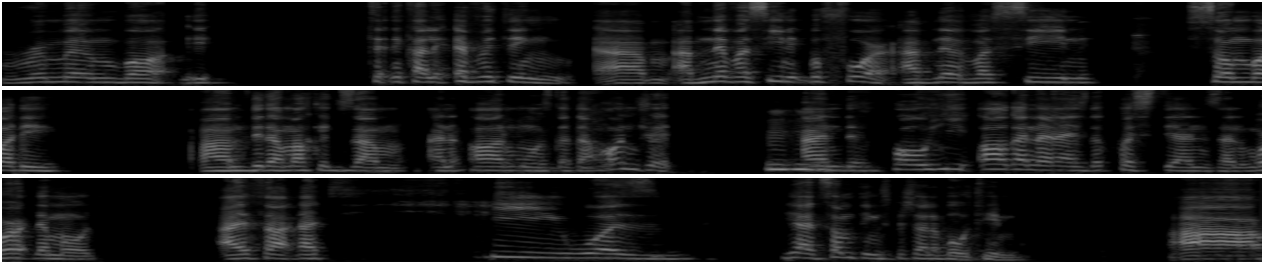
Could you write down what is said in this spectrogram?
remember it, technically everything. Um, I've never seen it before. I've never seen somebody um did a mock exam and almost got a 100 mm-hmm. and how he organized the questions and worked them out. I thought that he was he had something special about him. Uh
